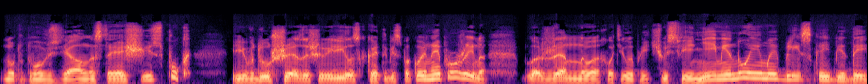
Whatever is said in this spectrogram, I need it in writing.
но тут его взял настоящий испуг, и в душе зашевелилась какая-то беспокойная пружина. Блаженного охватило предчувствие неминуемой близкой беды.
